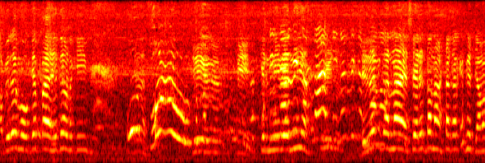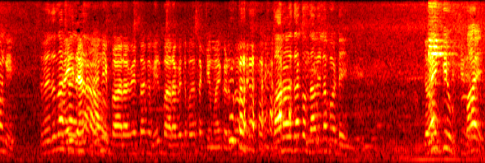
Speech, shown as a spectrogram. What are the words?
ਆ ਵੀਰੇ ਮੋਗੇ ਪੈਸੇ ਤੇ ਹੁਣ ਕੀ? ਕੀ ਕੀ? ਕਿੰਨੀ ਵੇਨੀ ਆ। ਡਿਨਰ ਕਰਨਾ ਹੈ। ਸਵੇਰੇ ਦਾ ਨਾਸ਼ਤਾ ਕਰਕੇ ਫਿਰ ਜਾਵਾਂਗੇ। ਸਵੇਰ ਦਾ ਰਹਿਣਾ ਨਾਸ਼ਤਾ ਨਹੀਂ 12 ਵਜੇ ਤੱਕ ਫਿਰ 12 ਵਜੇ ਤੋਂ ਬਾਅਦ ਧੱਕੇ ਮਾਰ ਕੱਢਣਾ 12 ਵਜੇ ਤੱਕ ਹੁੰਦਾ ਵੇਲਾ ਬਰਥਡੇ ਥੈਂਕ ਯੂ ਬਾਏ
